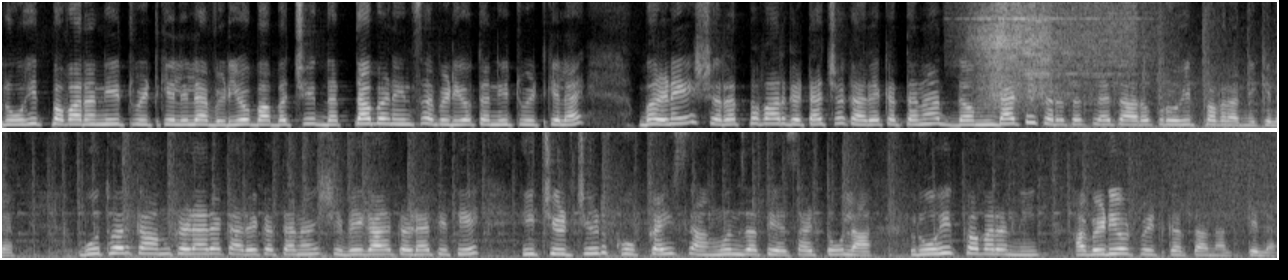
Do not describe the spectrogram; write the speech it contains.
रोहित पवारांनी ट्विट केलेल्या व्हिडिओबाबतची दत्ता बणेंचा व्हिडिओ त्यांनी ट्विट केलाय. बर्णे शरद पवार गटाच्या कार्यकर्त्यांना दमदाटी करत असल्याचा आरोप रोहित पवारांनी केलाय. बूथवर काम करणाऱ्या कार्यकर्त्यांना शिवेगाळ करण्यात येते. ही चिडचिड खूप काही सांगून जाते असा टोला रोहित पवारांनी हा व्हिडिओ ट्विट करताना केलाय.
